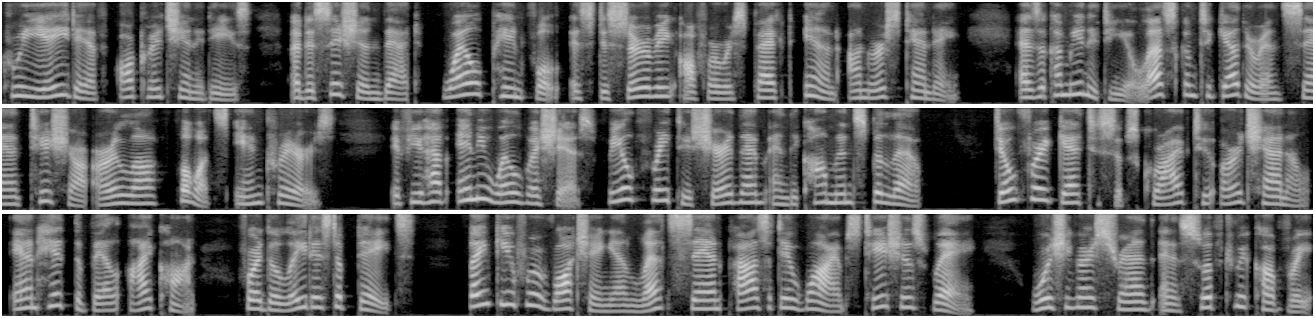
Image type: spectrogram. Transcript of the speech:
creative opportunities, a decision that, while painful, is deserving of our respect and understanding. As a community, let's come together and send Tisha our love, thoughts, and prayers. If you have any well wishes, feel free to share them in the comments below. Don't forget to subscribe to our channel and hit the bell icon for the latest updates. Thank you for watching and let's send positive vibes Tisha's way. Wishing her strength and swift recovery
